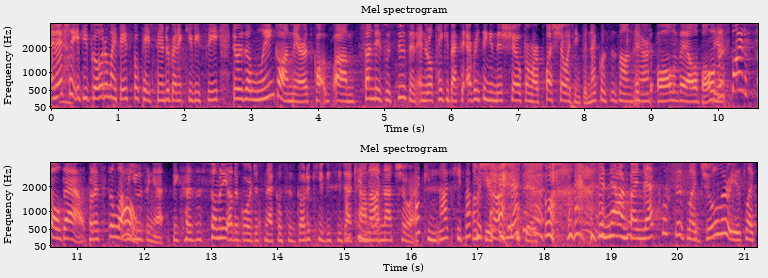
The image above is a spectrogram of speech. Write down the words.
And actually, if you go to my Facebook page, Sandra Bennett QVC, there is a link on there. It's called um, Sundays with Susan, and it'll take you back to everything in this show from our plus show. I think the necklace is on there. It's all available. Well, Yeah. This might have sold out, but I still love Oh. using it because there's so many other gorgeous necklaces. Go to QVC.com, but I'm not sure. I cannot keep up I'm with your successes. but now my necklaces, my jewelry is like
